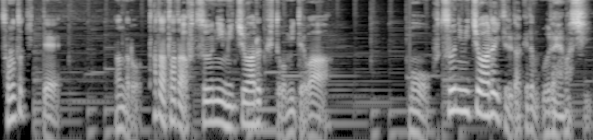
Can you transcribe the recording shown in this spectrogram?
その時って、なんだろう、ただただ普通に道を歩く人を見ては、もう普通に道を歩いてるだけでも羨ましい。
